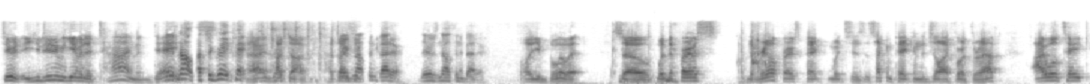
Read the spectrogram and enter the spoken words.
Dude, you didn't even give it a time, a day. No, that's a great pick. All That's right, a hot dog. Hot There's dog. nothing better. There's nothing better. Well, you blew it. So with the first, the real first pick, which is the second pick in the July Fourth draft, I will take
